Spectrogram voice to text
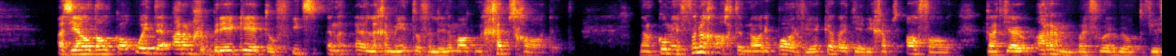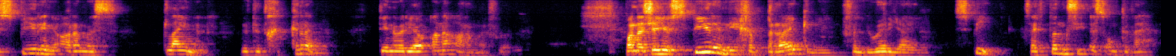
As jy al dalk al ooit 'n arm gebreek het of iets in 'n ligament of 'n ledemaat in gips gehad het, dan kom jy vinnig agter na die paar weke wat jy die gips afhaal dat jou arm byvoorbeeld of jou spier in jou arm is kleiner. Dit het gekrimp teenoor jou ander arm byvoorbeeld. Want as jy jou spiere nie gebruik nie, verloor jy spier. Sy funksie is om te werk.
